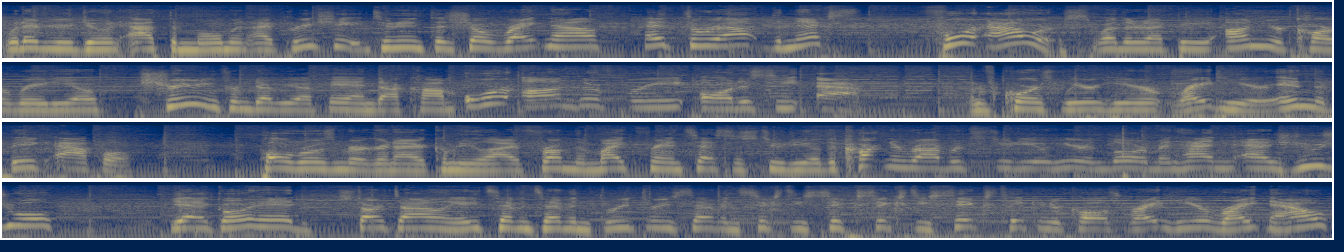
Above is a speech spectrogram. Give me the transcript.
Whatever you're doing at the moment, I appreciate you tuning into the show right now and throughout the next four hours, whether that be on your car radio, streaming from WFAN.com, or on the free Audacy app. And of course, we're here, right here in the Big Apple. Paul Rosenberg and I are coming to you live from the Mike Francesa studio, the Carton and Roberts studio here in Lower Manhattan, as usual. Yeah, go ahead. Start dialing 877 337 6666. Taking your calls right here, right now,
